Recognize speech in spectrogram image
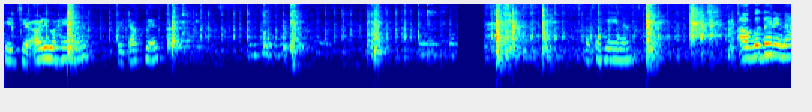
हे जे अळीव आहे ना ते टाकूयात. आता हे ना अगोदर आहे ना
